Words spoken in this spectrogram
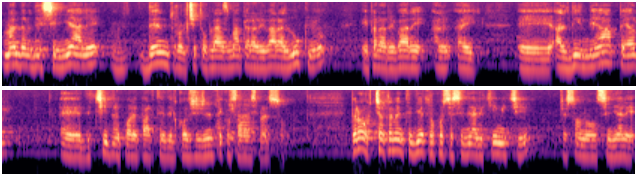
mandano dei segnali dentro il citoplasma per arrivare al nucleo e per arrivare al, ai, eh, al DNA per eh, decidere quale parte del codice genetico sarà espresso. Però certamente dietro questi segnali chimici ci sono segnali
